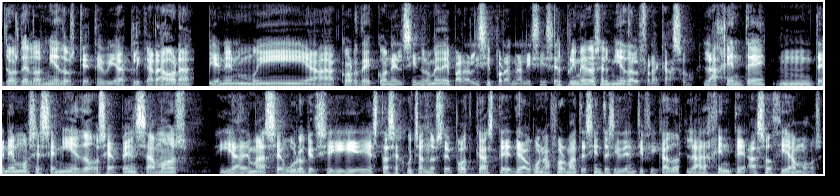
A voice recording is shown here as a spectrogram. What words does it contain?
Dos de los miedos que te voy a explicar ahora vienen muy acorde con el síndrome de parálisis por análisis. El primero es el miedo al fracaso. La gente mm, tenemos ese miedo, o sea, pensamos y además seguro que si estás escuchando este podcast de, alguna forma te sientes identificado, la gente asociamos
